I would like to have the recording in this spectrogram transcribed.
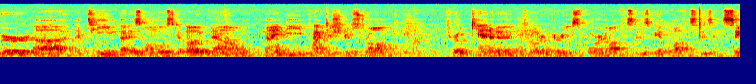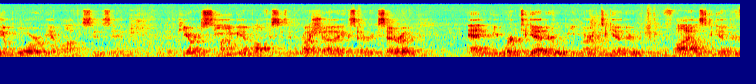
We're uh, a team that is almost about now 90 practitioners strong throughout Canada and throughout our various foreign offices. We have offices in Singapore, we have offices in the PRC, we have offices in Russia, et cetera, et cetera. And we work together, we learn together, we do files together.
